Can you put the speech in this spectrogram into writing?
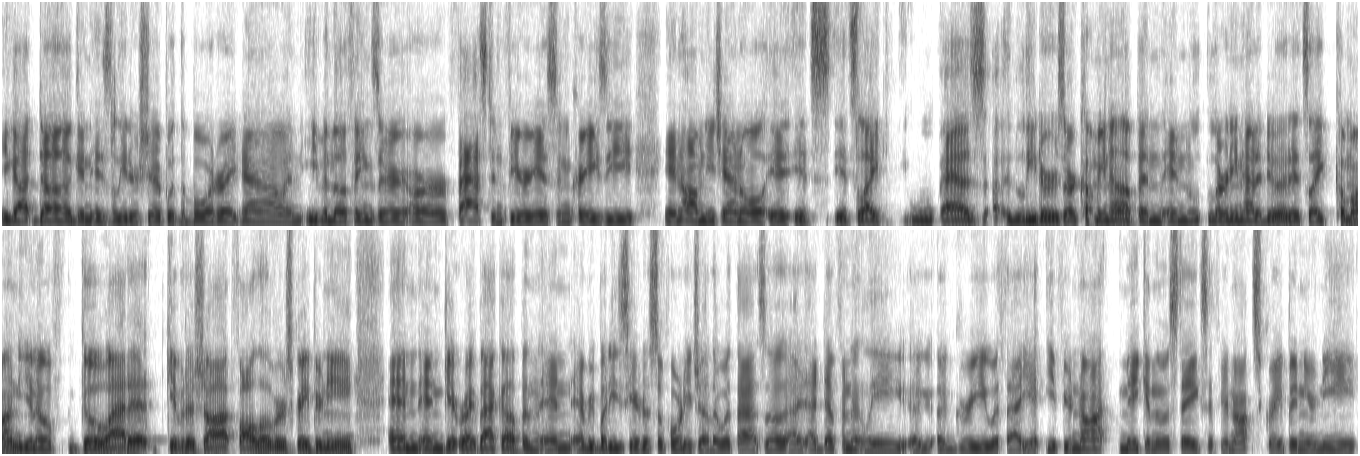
You got Doug and his leadership with the board right now, and even though things are are fast and furious and crazy in omni-channel, it, it's it's like as uh, leaders are coming up and and learning how to do it, it's like come on, you know, go at it, give give it a shot, fall over, scrape your knee, and and get right back up. And and everybody's here to support each other with that. So I, I definitely ag- agree with that. Yet if you're not making the mistakes, if you're not scraping your knee,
